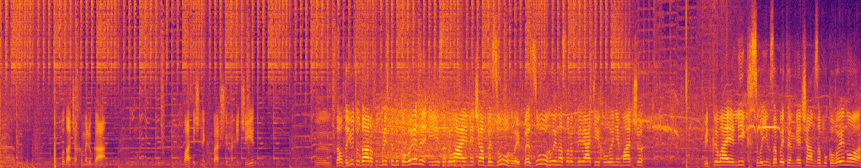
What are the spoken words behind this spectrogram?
Е, Подача Хомелюка. Пасічник перший на м'ячі. Е, Завдають удару футболісти Буковини і забиває м'яча безуглий. Безуглий на 49-й хвилині матчу. Відкриває лік своїм забитим м'ячам за Буковину.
